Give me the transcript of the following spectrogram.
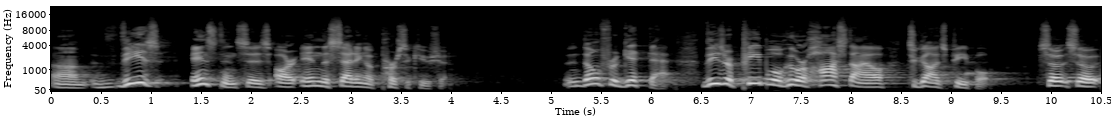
Um, these instances are in the setting of persecution. Don't forget that. These are people who are hostile to God's people. So, so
